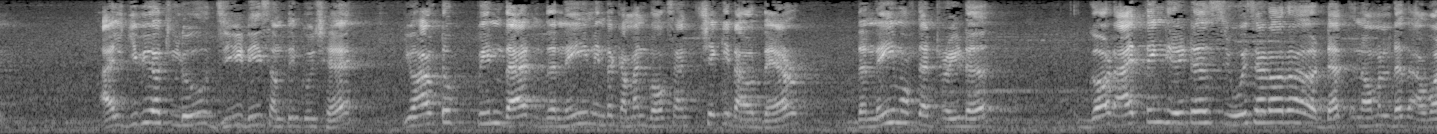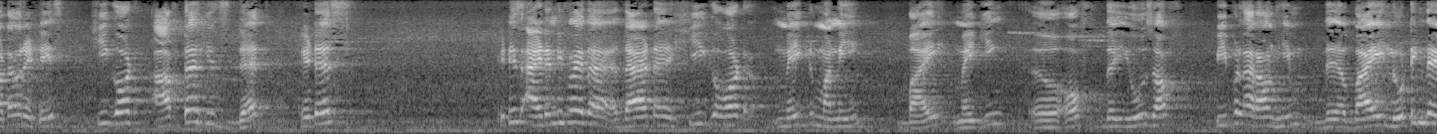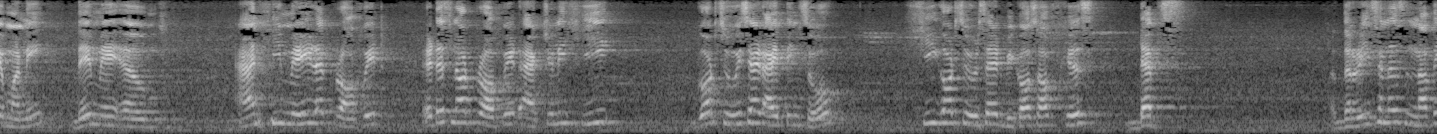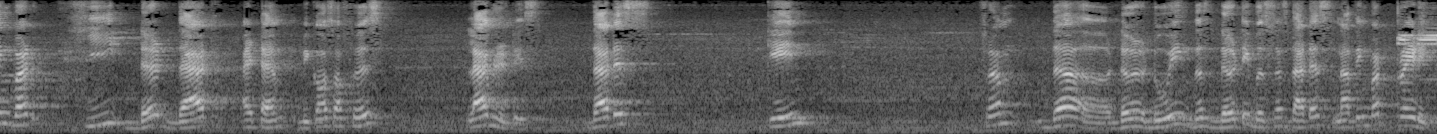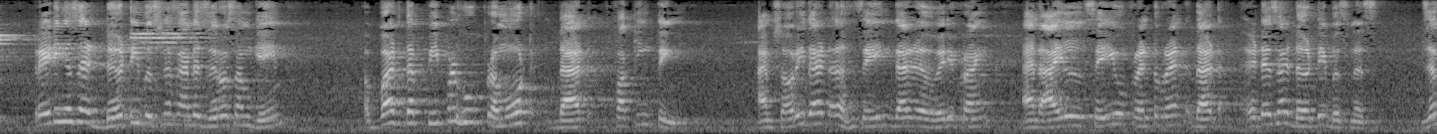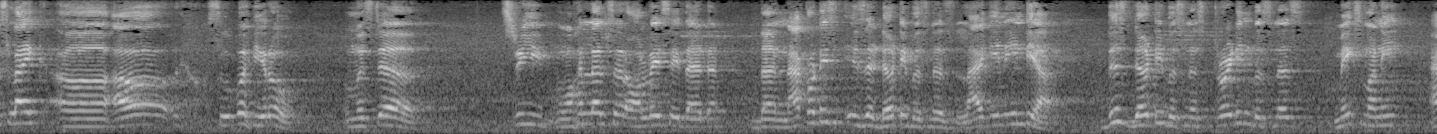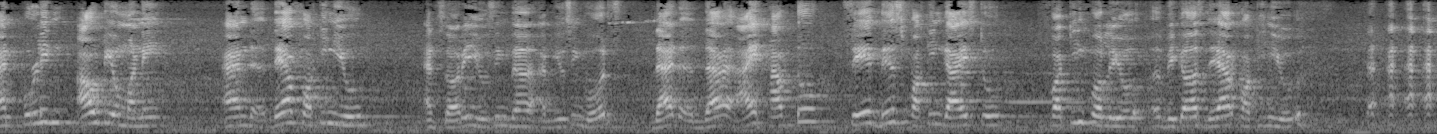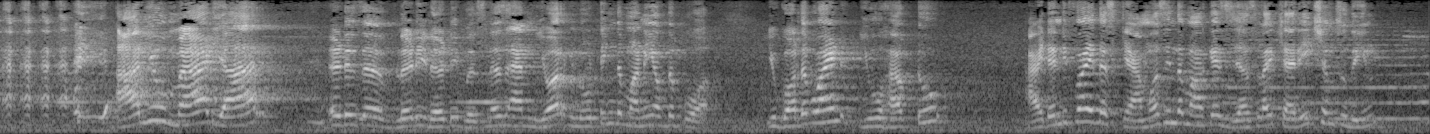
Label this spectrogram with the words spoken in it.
i'll give you a clue gd something kuch hai. You have to pin that the name in the comment box and check it out there. The name of that trader. Got i think it is suicide or a death normal death or whatever it is. He got after his death. It is it is identified that, that uh, he got made money by making uh, of the use of people around him they, by looting their money they may um, and he made a profit. It is not profit. Actually he got suicide i think so. He got suicide because of his debts. The reason is nothing but he did that attempt because of his liabilities. That is came from the uh, doing this dirty business that is nothing but trading trading is a dirty business and a zero sum game but the people who promote that fucking thing i'm sorry that uh, saying that uh, very frank and i'll say you friend to friend that it is a dirty business just like our superhero mr Sri Mohanlal sir always say that the narcotics is a dirty business. Like in India, this dirty business, trading business, makes money and pulling out your money, and they are fucking you. And sorry, using the abusing words that that I have to say this fucking guys to fucking follow you because they are fucking you. are you mad, yaar? it is a bloody dirty business and you are looting the money of the poor you got the point you have to identify the scammers in the markets just like Sharique Samsudheen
